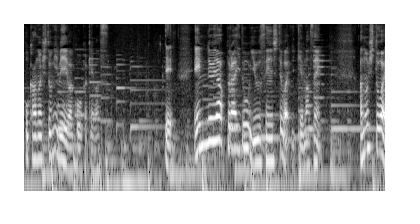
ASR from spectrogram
他の人に迷惑をかけます。で遠慮やプライドを優先してはいけません。あの人は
